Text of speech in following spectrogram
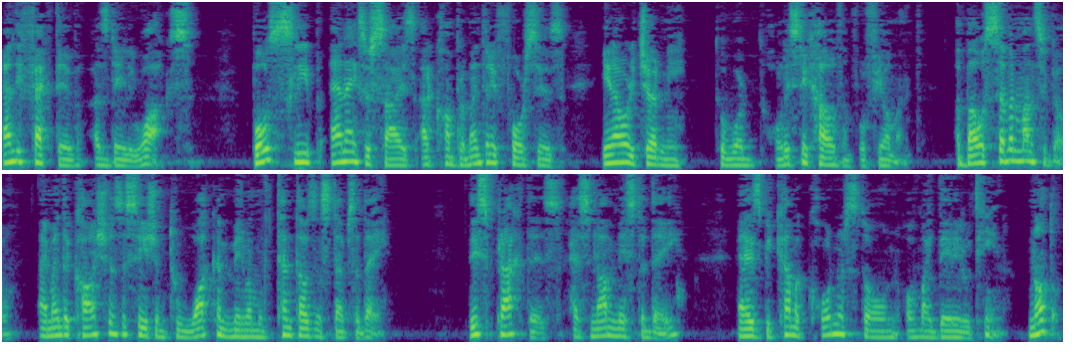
and effective as daily walks? Both sleep and exercise are complementary forces in our journey toward holistic health and fulfillment. About seven months ago, I made the conscious decision to walk a minimum of 10,000 steps a day. This practice has not missed a day and has become a cornerstone of my daily routine. Not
